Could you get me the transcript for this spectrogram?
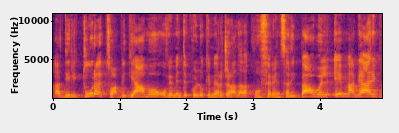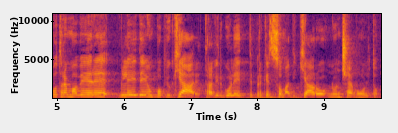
addirittura insomma, vediamo ovviamente quello che emergerà dalla conferenza di Powell e magari potremmo avere le idee un po' più chiare, tra virgolette, perché insomma di chiaro non c'è molto.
